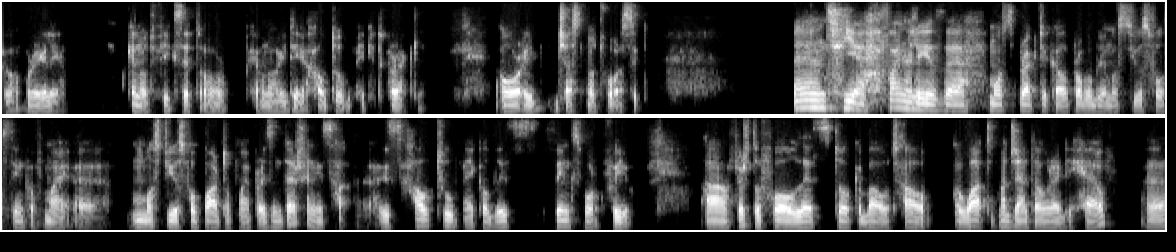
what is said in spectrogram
you really cannot fix it or have no idea how to make it correctly, or it just not worth it. And yeah, finally, the most practical, probably most useful thing of my uh, most useful part of my presentation is how, is how to make all these things work for you. Uh, first of all, let's talk about how what Magento already have uh,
